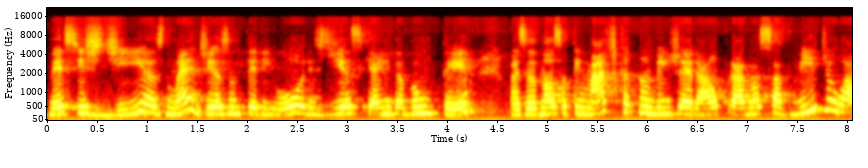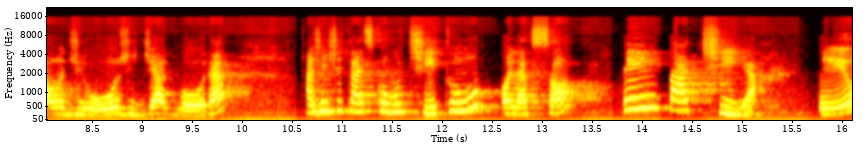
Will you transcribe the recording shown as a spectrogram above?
nesses dias, não é? Dias anteriores, dias que ainda vão ter, mas a nossa temática também geral para a nossa videoaula de hoje, de agora, a gente traz como título, olha só, empatia. Eu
